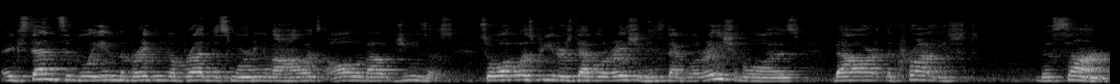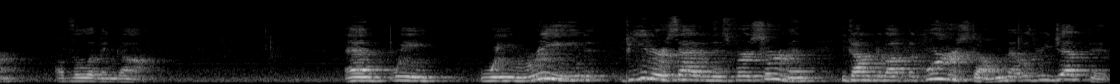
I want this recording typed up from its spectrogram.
extensively in the breaking of bread this morning about how it's all about Jesus. So what was Peter's declaration? His declaration was, thou art the Christ, the Son of the living God. And we, we read, Peter said in his first sermon, he talked about the cornerstone that was rejected.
